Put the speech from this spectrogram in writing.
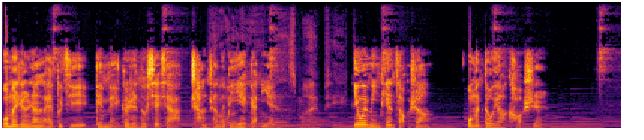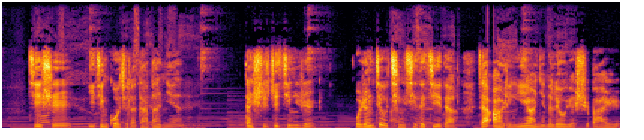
我们仍然来不及给每个人都写下长长的毕业感言，因为明天早上我们都要考试。即使已经过去了大半年，但时至今日，我仍旧清晰地记得，在二零一二年的六月十八日，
